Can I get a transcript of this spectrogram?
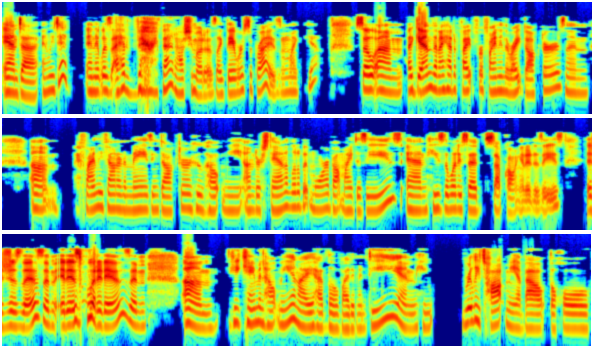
and uh, and we did and it was I had very bad Hashimoto's. Like they were surprised. I'm like, yeah. So um, again, then I had to fight for finding the right doctors, and um, I finally found an amazing doctor who helped me understand a little bit more about my disease. And he's the one who said, "Stop calling it a disease. It's just this, and it is what it is." And um, he came and helped me, and I had low vitamin D, and he really taught me about the whole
